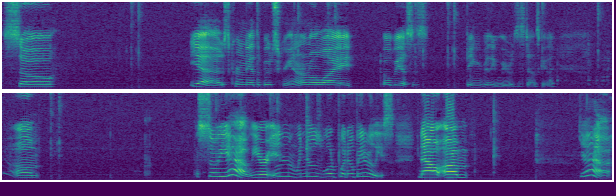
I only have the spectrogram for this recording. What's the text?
So, yeah, it's currently at the boot screen. I don't know why OBS is being really weird with this downscaling. Um, so yeah, we are in Windows 1.0 beta release. Now, um, yeah.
